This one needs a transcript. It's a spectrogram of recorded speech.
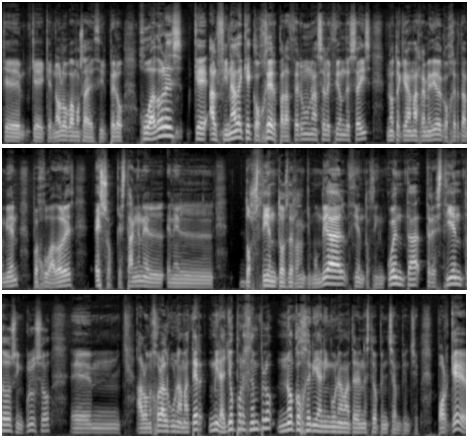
que, que- que no lo vamos a decir. Pero jugadores que al final hay que coger para hacer una selección de seis, no te queda más remedio de coger también, pues jugadores, eso, que están en el, en el 200 de ranking mundial, 150, 300 incluso, eh, a lo mejor algún amateur. Mira, yo por ejemplo no cogería ningún amateur en este Open Championship. ¿Por qué?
